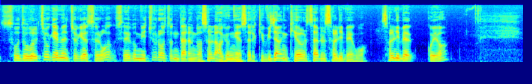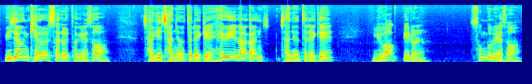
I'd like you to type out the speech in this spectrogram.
소득을 쪼개면 쪼개수록 세금이 줄어든다는 것을 악용해서 이렇게 위장 계열사를 설립하고 설립했고요. 위장 계열사를 통해서 자기 자녀들에게 해외에 나간 자녀들에게 유학비를 송금해서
